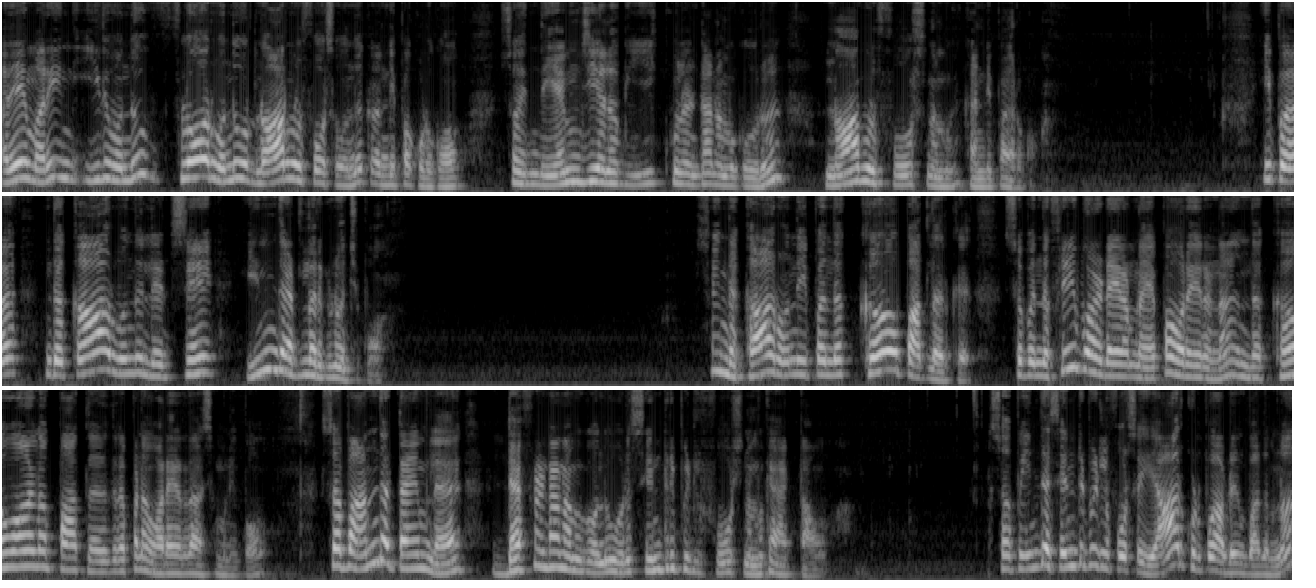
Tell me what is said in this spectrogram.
அதே மாதிரி இது வந்து ஃப்ளோர் வந்து ஒரு நார்மல் ஃபோர்ஸ் வந்து கண்டிப்பாக கொடுக்கும். ஸோ இந்த எம்ஜி அளவுக்கு ஈக்குவலண்ட்டாக நமக்கு ஒரு நார்மல் ஃபோர்ஸ் நமக்கு கண்டிப்பாக இருக்கும். இப்போ இந்த கார் வந்து லெட்ஸே இந்த இடத்துல இருக்குன்னு வச்சுப்போம். ஸோ இந்த கார் வந்து இப்போ இந்த கர்வ் பாத்தில் இருக்குது ஸோ இப்போ இந்த ஃப்ரீ பாடி டயக்ராம் நான் எப்போ வரைகிறேன்னா இந்த கர்வான பாத்தில் இருக்கிறப்ப நான் வரைகிறதா ஆசை முடிப்போம். ஸோ அப்போ அந்த டைமில் டெஃபினட்டாக நமக்கு வந்து ஒரு சென்ட்ரிபிட்டல் ஃபோர்ஸ் நமக்கு ஆக்ட் ஆகும். ஸோ இப்போ இந்த சென்ட்ரிபிட்டல் ஃபோர்ஸை யார் கொடுப்பா அப்படின்னு பார்த்தோம்னா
